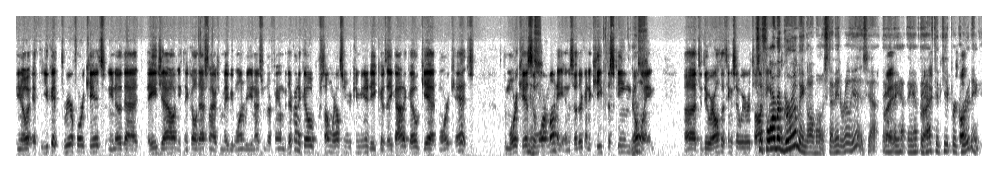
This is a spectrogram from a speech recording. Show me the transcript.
you know, if you get three or four kids, you know, that age out, and you think, oh, that's nice, or maybe one reunites with their family, they're going to go somewhere else in your community because they got to go get more kids. The more kids, yes. the more money, and so they're going to keep the scheme yes. going. Uh, to do all the things that we were talking. It's a form of grooming, almost. I mean, it really is. Yeah, they, right. they, have, they have they right. have to keep recruiting. So,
